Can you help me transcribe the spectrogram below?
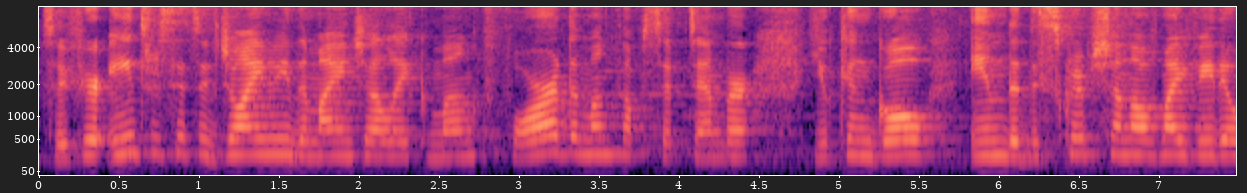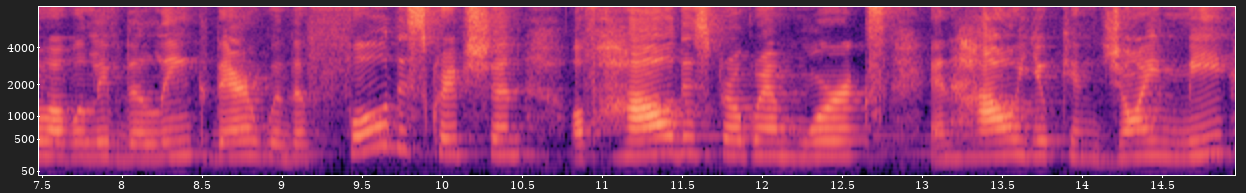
So if you're interested to join me the My Angelic month for the month of September, you can go in the description of my video. I will leave the link there with the full description of how this program works and how you can join me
